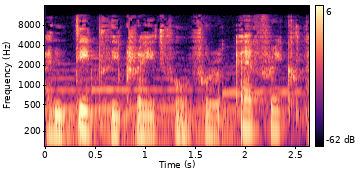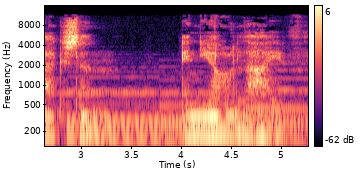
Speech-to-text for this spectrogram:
and deeply grateful for every connection in your life.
